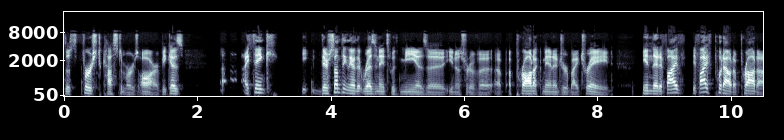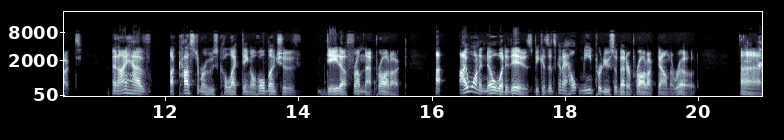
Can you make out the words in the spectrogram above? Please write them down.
those first customers are, because I think there's something there that resonates with me as a you know sort of a, a product manager by trade, in that if I've if I've put out a product and I have a customer who's collecting a whole bunch of data from that product, I, I want to know what it is because it's going to help me produce a better product down the road. Um,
